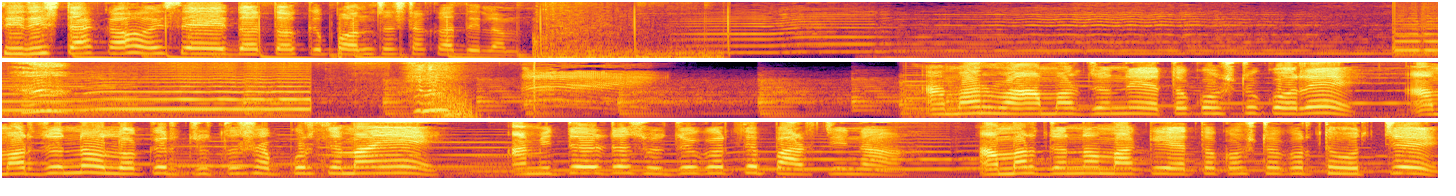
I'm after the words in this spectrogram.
তিরিশ টাকা হয়েছে এই ধর তোকে পঞ্চাশ টাকা দিলাম। আমার মা আমার জন্য এত কষ্ট করে। আমার জন্য লোকের জুতো সাফ করছে মায়ে। আমি তো এটা সহ্য করতে পারছি না। আমার জন্য মাকে এত কষ্ট করতে হচ্ছে।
